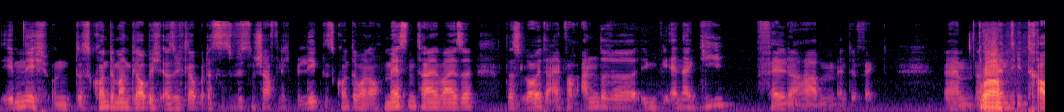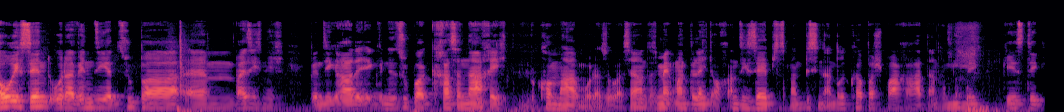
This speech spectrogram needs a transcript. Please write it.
eben nicht. Und das konnte man, glaube ich, also ich glaube, das ist wissenschaftlich belegt, das konnte man auch messen teilweise, dass Leute einfach andere irgendwie Energiefelder haben im Endeffekt. Ähm, also Wow. wenn sie traurig sind oder wenn sie jetzt super, ähm, weiß ich nicht, wenn sie gerade irgendwie eine super krasse Nachricht bekommen haben oder sowas, ja. Und das merkt man vielleicht auch an sich selbst, dass man ein bisschen andere Körpersprache hat, andere Mimik, Gestik,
